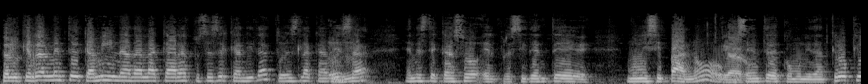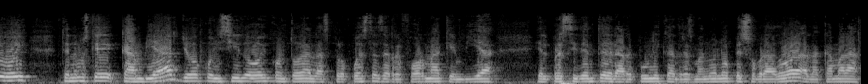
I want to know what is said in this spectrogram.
pero el que realmente camina, da la cara, pues es el candidato, es la cabeza, en este caso el presidente municipal, ¿no? O presidente de comunidad. Creo que hoy tenemos que cambiar, yo coincido hoy con todas las propuestas de reforma que envía el presidente de la República, Andrés Manuel López Obrador, a la Cámara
